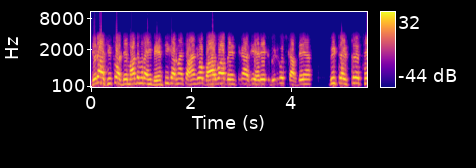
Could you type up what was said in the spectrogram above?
ਜਿਹੜਾ ਅਸੀਂ ਤੁਹਾਡੇ ਮਾਧਿਅਮ ਰਾਹੀਂ ਬੇਨਤੀ ਕਰਨਾ ਚਾਹਾਂਗੇ ਉਹ ਬਾਰ-ਬਾਰ ਬੇਨਤੀਆਂ ਅਸੀਂ ਹਰੇਕ ਵੀਡੀਓ 'ਚ ਕਰਦੇ ਆਂ ਵੀ ਟਰੈਕਟਰ ਇੱਥੇ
